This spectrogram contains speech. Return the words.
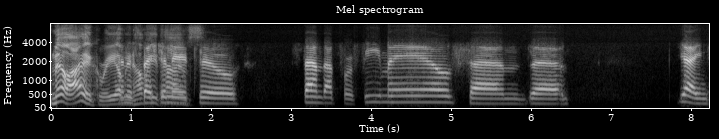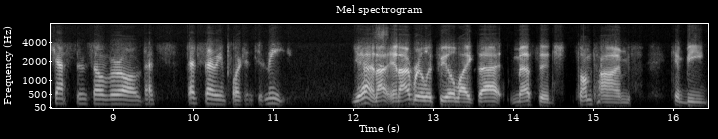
No, I agree. I and mean, how many especially times? to stand up for females and uh, yeah, injustice overall. That's that's very important to me. Yeah, and I and I really feel like that message sometimes can be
